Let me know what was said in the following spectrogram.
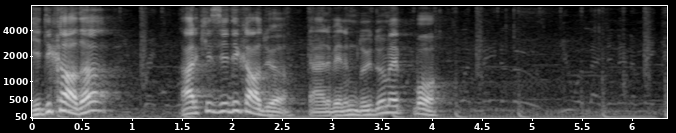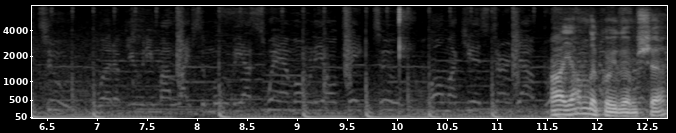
7K'da herkes 7K diyor. Yani benim duyduğum hep bu. Ha yan da koyuluyormuş ya.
